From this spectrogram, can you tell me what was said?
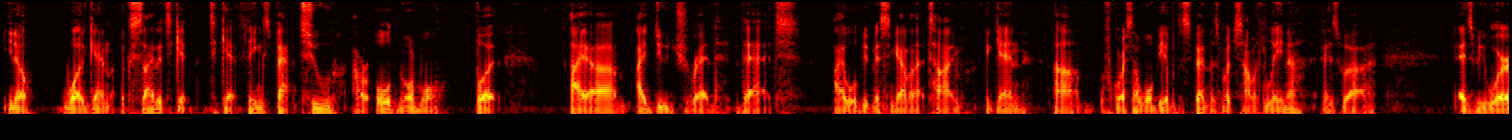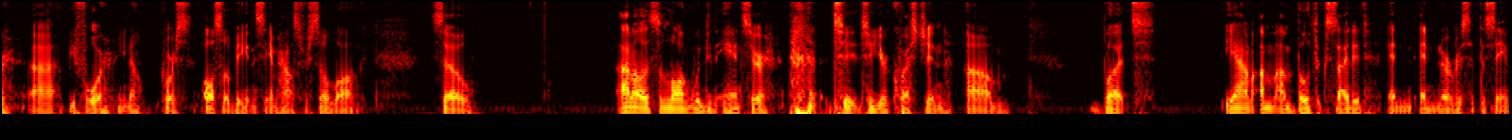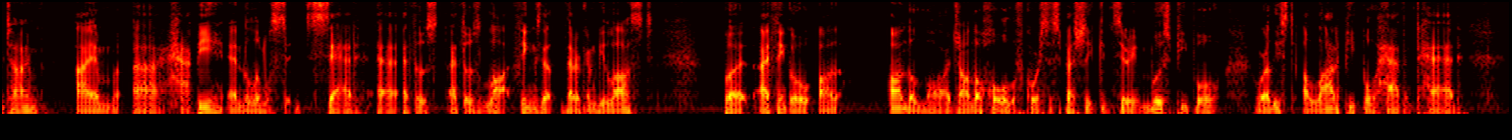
you know, well again excited to get to get things back to our old normal, but I um I do dread that I will be missing out on that time again. Um, of course, I won't be able to spend as much time with Lena as uh, as we were uh, before. You know, of course, also being in the same house for so long. So I don't know. It's a long-winded answer to to your question, um, but yeah, I'm, I'm, I'm both excited and and nervous at the same time. I am uh, happy and a little sad at, at, those at those lot things that, that are going to be lost, but I think on on the large, on the whole, of course, especially considering most people, or at least a lot of people, haven't had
